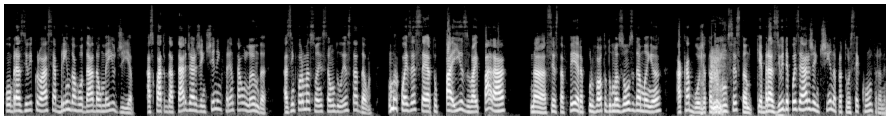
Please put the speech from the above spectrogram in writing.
com o Brasil e Croácia abrindo a rodada ao meio-dia. Às quatro da tarde, a Argentina enfrenta a Holanda. As informações são do Estadão. Uma coisa é certa, o país vai parar na sexta-feira por volta de umas 11 da manhã. Acabou, já tá todo mundo sextando. Porque é Brasil e depois é Argentina para torcer contra, né?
